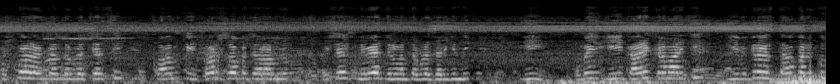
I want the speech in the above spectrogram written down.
పుష్పాలంకరణ చేసి స్వామికి షోడశోపచారాలు విశేష నివేదనలంతా కూడా జరిగింది. ఈ ఉభయ ఈ కార్యక్రమానికి ఈ విగ్రహ స్థాపనకు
